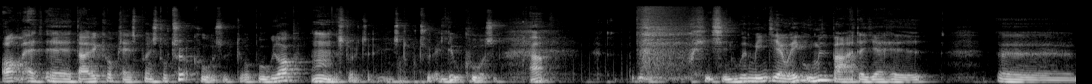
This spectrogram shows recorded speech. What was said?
om at øh, der ikke var plads på instruktørkurset. Det var booket op. Mm. Der stod instruktør-elevkurset. Ja. Så nu mente jeg jo ikke umiddelbart, at jeg havde øh,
